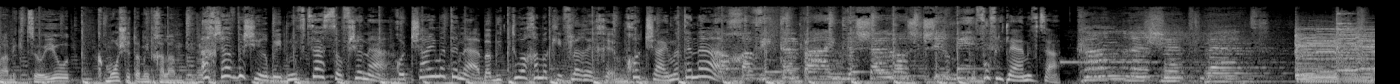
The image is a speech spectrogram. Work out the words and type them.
מהמקצועיות, כמו שתמיד חלמתי. עכשיו בשירביט מבצע סוף שנה. חודשיים מתנה בביטוח המקיף לרכב. חודשיים מתנה. כוכבית 2003 שירביט. כפוף לתנאי המבצע. כאן רשת ב'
